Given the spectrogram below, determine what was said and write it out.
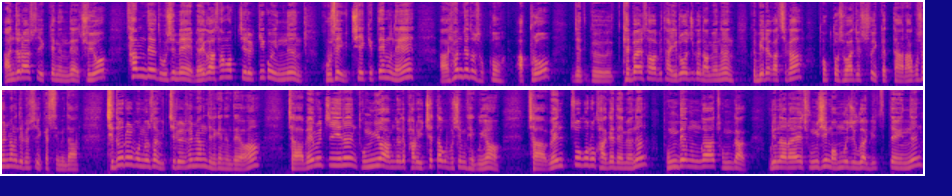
안전할 수 있겠는데 주요 3대 도심의 메가 상업지를 끼고 있는 곳에 위치해 있기 때문에 아, 현재도 좋고 앞으로 이제 그 개발 사업이 다 이루어지고 나면은 그 미래 가치가 더욱더 좋아질 수 있겠다라고 설명드릴 수 있겠습니다. 지도를 보면서 위치를 설명드리겠는데요. 자, 매물지는 동묘 압력에 바로 위치했다고 보시면 되고요. 자, 왼쪽으로 가게 되면은 동대문과 종각, 우리나라의 중심 업무지구가 밀집되어 있는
